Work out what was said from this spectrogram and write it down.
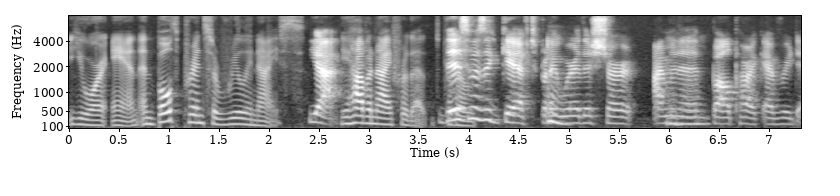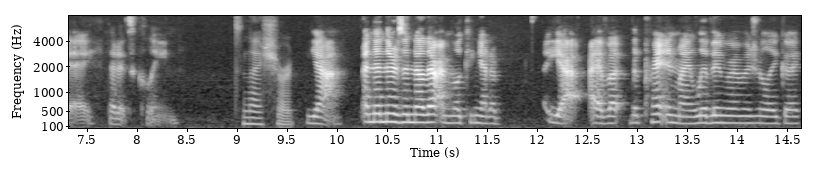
you are in, and both prints are really nice. Yeah. You have an eye for that. for This those. was a gift, but I Mm. wear this shirt. I'm in Mm-hmm. a ballpark every day that it's clean. It's a nice shirt. Yeah. And then there's another I'm looking at a yeah, I have a the print in my living room is really good.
